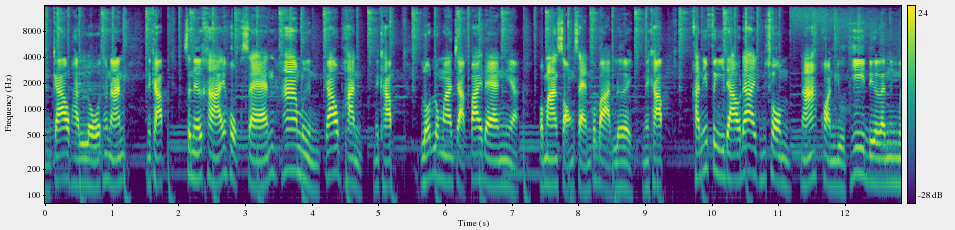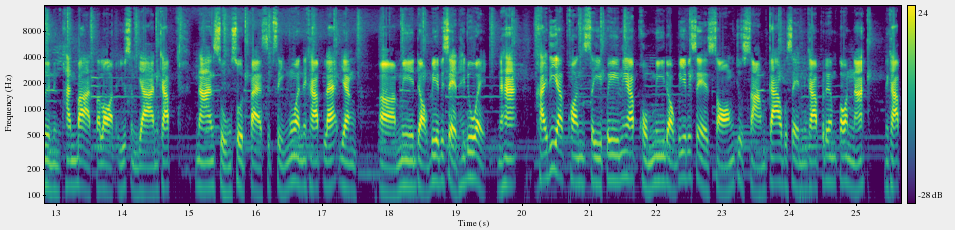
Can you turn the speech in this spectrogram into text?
59,000 โลเท่านั้นนะครับ เสนอขาย 659,000 นะครับ ลดลงมาจากป้ายแดงเนี่ยประมาณ 200,000 กว่าบาทเลยนะครับคันนี้ฟรีดาวได้คุณผู้ชมนะผ่อนอยู่ที่เดือนละ 11,000 บาทตลอดอายุสัญญานะครับ นานสูงสุด 84 งวดนะครับ และยังมีดอกเบี้ยพิเศษให้ด้วยนะฮะ ใครที่อยากผ่อน 4 ปีนี่ครับ ผมมีดอกเบี้ยพิเศษ 2.39%นะครับ เริ่มต้นนะนะครับ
